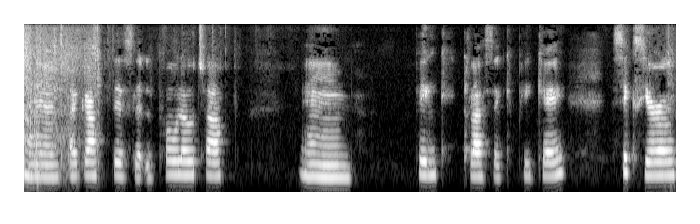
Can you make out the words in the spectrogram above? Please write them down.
And I got this little polo top. Um, pink classic piqué. 6 euro.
